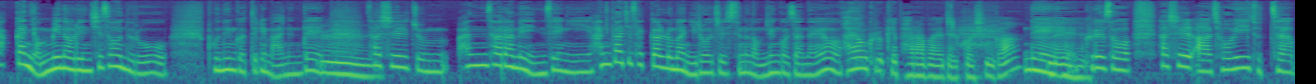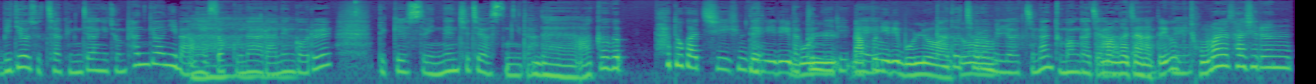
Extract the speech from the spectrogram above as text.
약간 연민 어린 시선으로 보는 것들이 많은데 음. 사실 좀 한 사람의 인생이 한 가지 색깔로만 이루어질 수는 없는 거잖아요. 과연 그렇게 바라봐야 될 것인가? 네. 네. 그래서 사실 아 저희조차 미디어조차 굉장히 좀 편견이 많이 아. 있었구나라는 걸거 를 느낄 수 있는 취재였습니다. 네. 아까 그 파도 같이 힘든 네, 일이 나쁜 몰, 일이 나쁜 네. 일이 몰려와도 파도처럼 밀려왔지만 도망가지, 도망가지 않았다. 않았다. 이건 네. 정말 사실은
